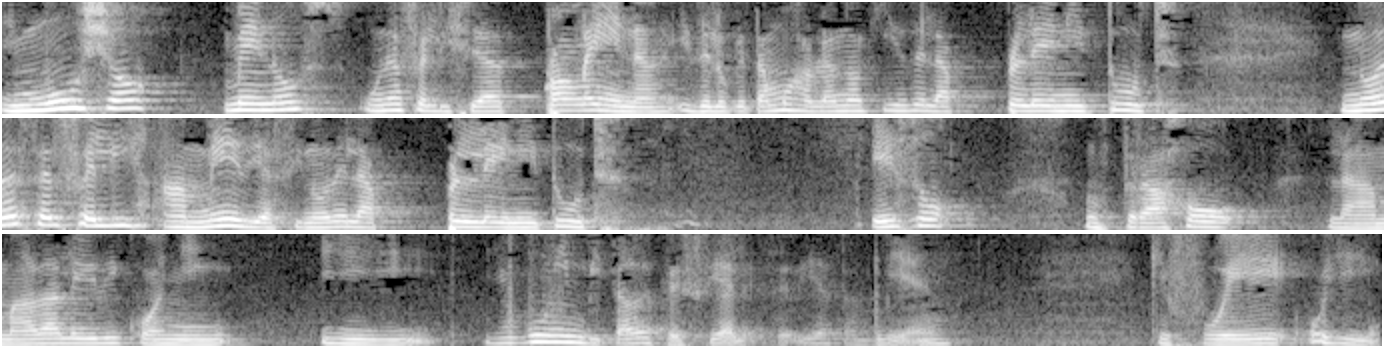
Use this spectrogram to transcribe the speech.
Y mucho menos una felicidad plena. Y de lo que estamos hablando aquí es de la plenitud. No de ser feliz a media, sino de la plenitud. Eso nos trajo la amada Lady Kuan y, y hubo un invitado especial ese día también que fue, oye,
